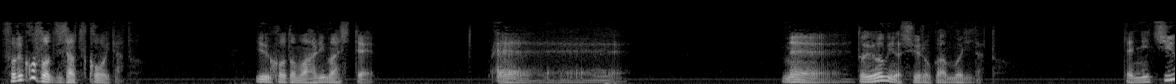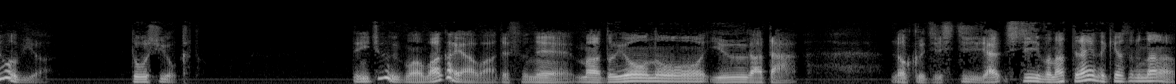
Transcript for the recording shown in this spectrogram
それこそ自殺行為だということもありまして、えー、ねえ、土曜日の収録は無理だと。で、日曜日はどうしようかと。で、日曜日、まあ、我が家はですね、まあ、土曜の夕方、6時、7時、7時もなってないような気がするな。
